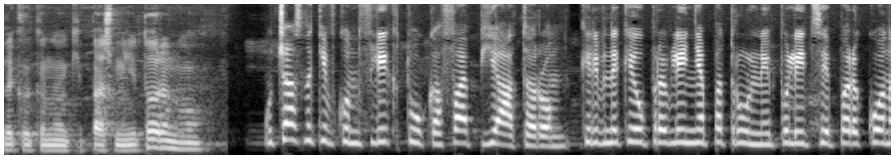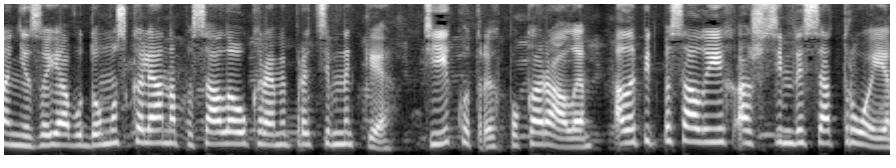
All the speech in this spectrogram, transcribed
викликано екіпаж моніторингу. Учасників конфлікту кафе п'ятеро. Керівники управління патрульної поліції переконані, заяву до москаля написали окремі працівники, ті, котрих покарали. Але підписали їх аж 73.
